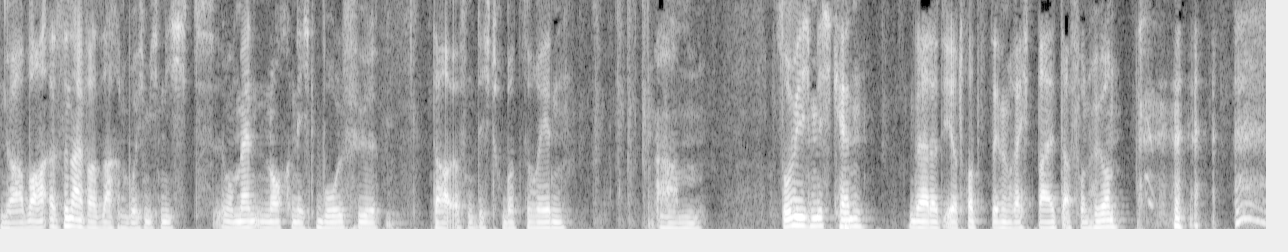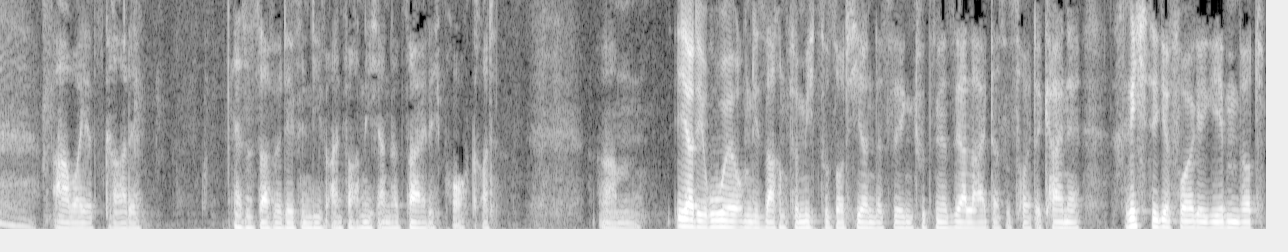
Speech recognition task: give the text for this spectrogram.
ja, war, es sind einfach Sachen, wo ich mich nicht im Moment noch nicht wohlfühle, da öffentlich drüber zu reden. Ähm, so wie ich mich kenne, werdet ihr trotzdem recht bald davon hören. Aber jetzt gerade es ist dafür definitiv einfach nicht an der Zeit. Ich brauche gerade ähm, eher die Ruhe, um die Sachen für mich zu sortieren. Deswegen tut es mir sehr leid, dass es heute keine richtige Folge geben wird.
